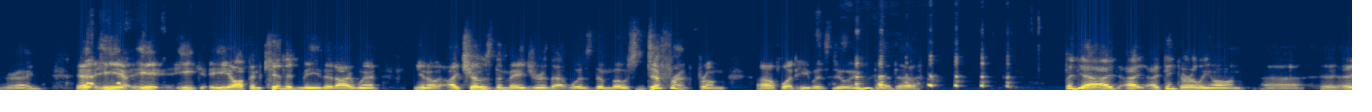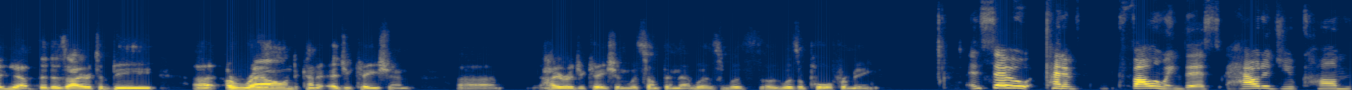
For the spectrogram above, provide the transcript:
right. He he he he often kidded me that I went. You know, I chose the major that was the most different from uh, what he was doing, but uh, but yeah, I, I, I think early on, uh, uh, yeah, the desire to be uh, around kind of education, uh, higher education, was something that was was was a pull for me. And so, kind of following this, how did you come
